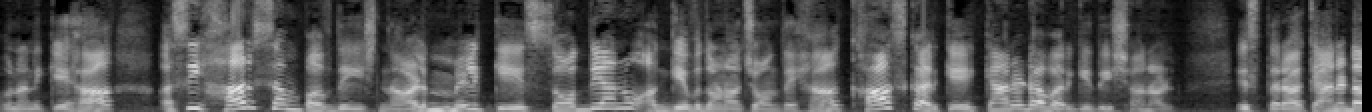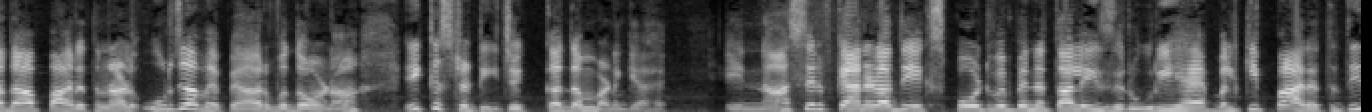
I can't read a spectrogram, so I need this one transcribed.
ਉਹਨਾਂ ਨੇ ਕਿਹਾ, ਅਸੀਂ ਹਰ ਸੰਭਵ ਦੇਸ਼ ਨਾਲ ਮਿਲ ਕੇ ਸੌਦਿਆਂ ਨੂੰ ਅੱਗੇ ਵਧਾਉਣਾ ਚਾਹੁੰਦੇ ਹਾਂ, ਖਾਸ ਕਰਕੇ ਕੈਨੇਡਾ ਵਰਗੇ ਦੇਸ਼ਾਂ ਨਾਲ। ਇਸ ਤਰ੍ਹਾਂ ਕੈਨੇਡਾ ਦਾ ਭਾਰਤ ਨਾਲ ਊਰਜਾ ਵਪਾਰ ਵਧਾਉਣਾ ਇੱਕ ਸਟ੍ਰੈਟੇਜਿਕ ਕਦਮ ਬਣ ਗਿਆ ਹੈ। ਇਹ ਨਾ ਸਿਰਫ ਕੈਨੇਡਾ ਦੀ ਐਕਸਪੋਰਟ ਵਿਭਿੰਨਤਾ ਲਈ ਜ਼ਰੂਰੀ ਹੈ, ਬਲਕਿ ਭਾਰਤ ਦੀ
